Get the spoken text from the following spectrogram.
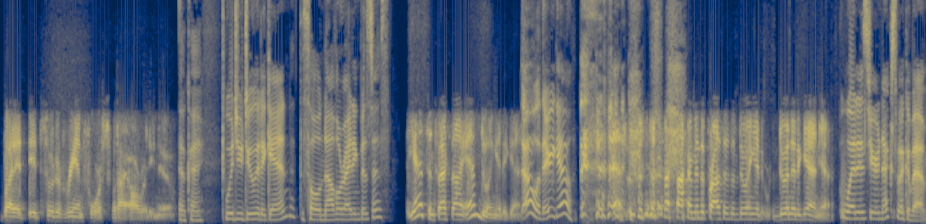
but it, it sort of reinforced what I already knew. Okay. Would you do it again? This whole novel writing business? Yes, in fact, I am doing it again. Oh, well, there you go. yes, I'm in the process of doing it, doing it again. Yeah. What is your next book about?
